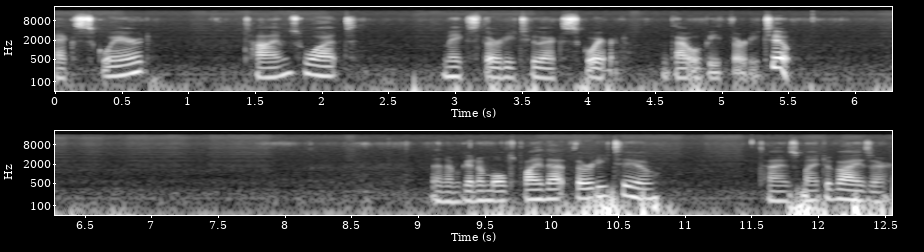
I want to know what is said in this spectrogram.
x squared times what makes 32x squared? That would be 32. Then I'm going to multiply that 32 times my divisor,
